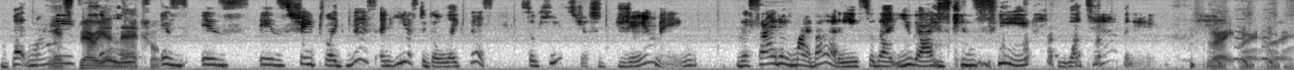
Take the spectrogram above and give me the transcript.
But my Yeah, it's very hole unnatural. is is is shaped like this, and he has to go like this. So he's just jamming the side of my body so that you guys can see what's happening. right, right, right.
